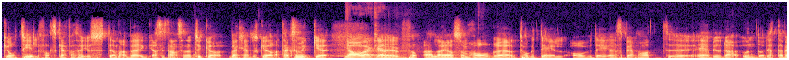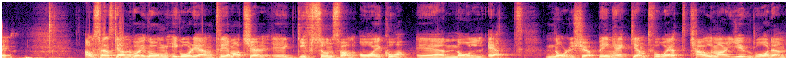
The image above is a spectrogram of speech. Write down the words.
går till för att skaffa sig just denna vägassistansen. Det tycker jag verkligen att du ska göra. Tack så mycket ja, verkligen. för alla er som har tagit del av det SBM har att erbjuda under detta VM. Allsvenskan var igång igår igen. Tre matcher. GIF Sundsvall, AIK 0-1. Norrköping, Häcken 2-1. Kalmar, Djurgården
